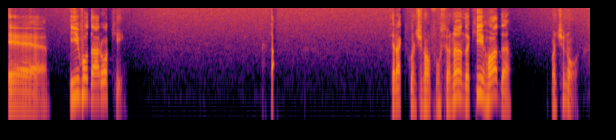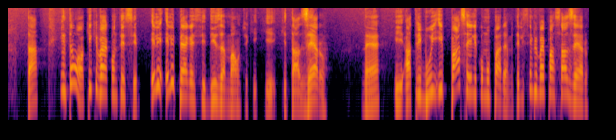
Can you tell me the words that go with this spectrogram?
é, e vou dar o OK. Será que continua funcionando aqui? Roda? Continua. Tá? Então, o que, que vai acontecer? Ele, ele pega esse disamount aqui que está zero, né? E atribui e passa ele como parâmetro. Ele sempre vai passar zero.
